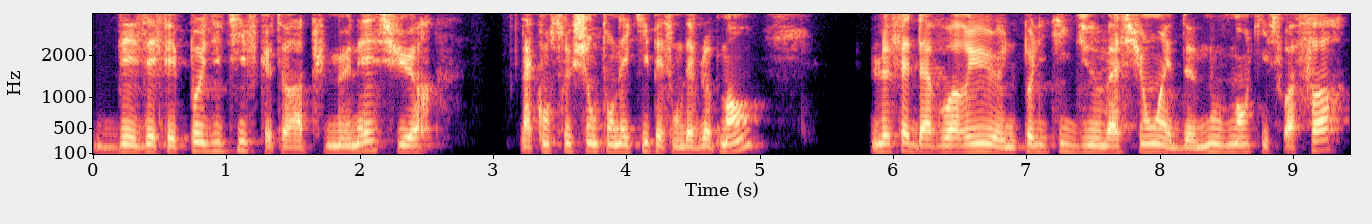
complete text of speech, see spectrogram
des effets positifs que tu auras pu mener sur la construction de ton équipe et son développement, le fait d'avoir eu une politique d'innovation et de mouvement qui soit fort,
